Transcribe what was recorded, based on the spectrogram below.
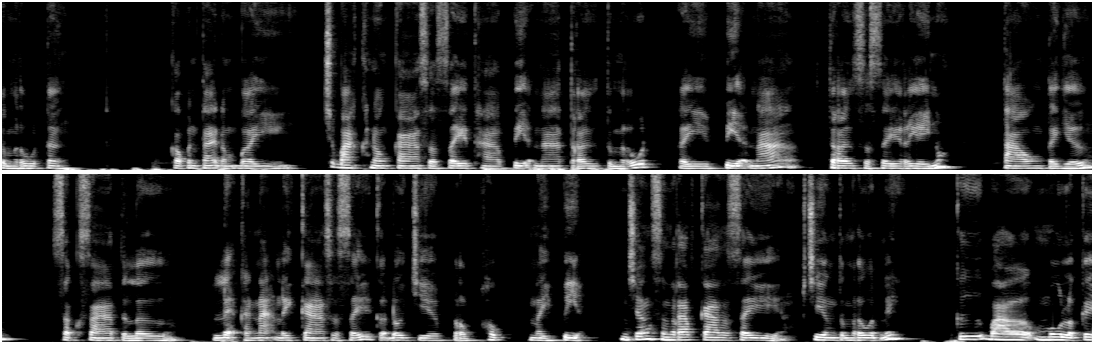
តម្រួតទៅក៏ប៉ុន្តែដើម្បី ច្បាស់ក្នុងការសរសេរថាពាក្យណាត្រូវតម្រួតហើយពាក្យណាត្រូវសរសេររាយនោះតោងតែយើងសិក្សាទៅលើ លក្ខណៈនៃការសរសេរក៏ដូចជាប្រភពនៃពាក្យអញ្ចឹងសម្រាប់ការសរសេរព្យាង្គតម្រួតនេះ គឺបើមូលកិ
